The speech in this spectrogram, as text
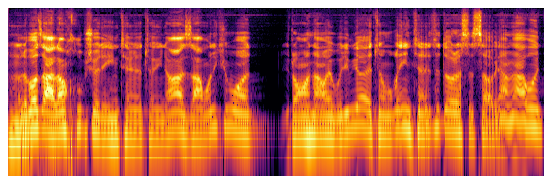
حالا باز الان خوب شده اینترنت و اینا. از زمانی که ما راهنمایی بودیم یا موقع اینترنت درست حسابی هم نبود.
